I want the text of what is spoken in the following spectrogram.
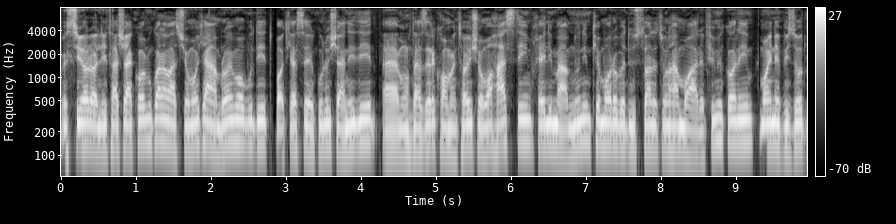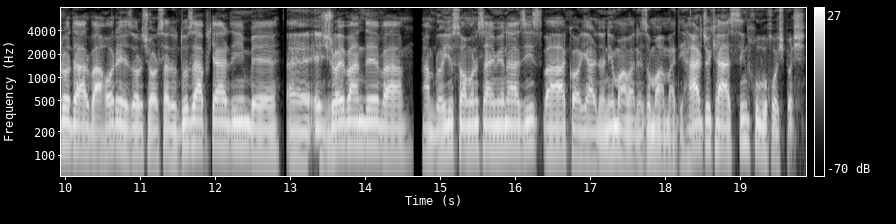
بسیار عالی. تشکر می‌کنم از شما که همراه ما بودید. پادکست هرکول رو شنیدید. منتظر کامنت های شما هستیم. خیلی ممنونیم که ما رو به دوستانتون هم معرفی می‌کنیم. ما این اپیزود رو در بهار 1402 ضبط کردیم به اجرای بنده و همراهی سامان صمیمیان عزیز و کارگردانی محمد رضا محمدی. هر جا که هستین خوب و خوش باشین.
